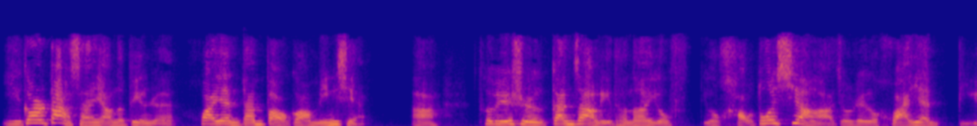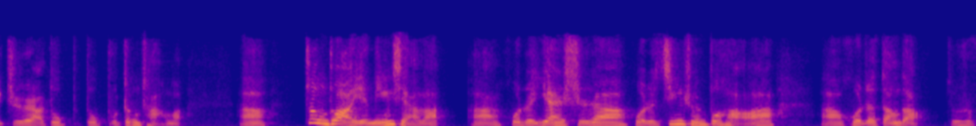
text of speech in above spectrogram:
乙肝大三阳的病人，化验单报告明显啊，特别是肝脏里头呢，有有好多项啊，就是这个化验比值啊，都都不正常了啊，症状也明显了啊，或者厌食啊，或者精神不好啊。啊，或者等等，就是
